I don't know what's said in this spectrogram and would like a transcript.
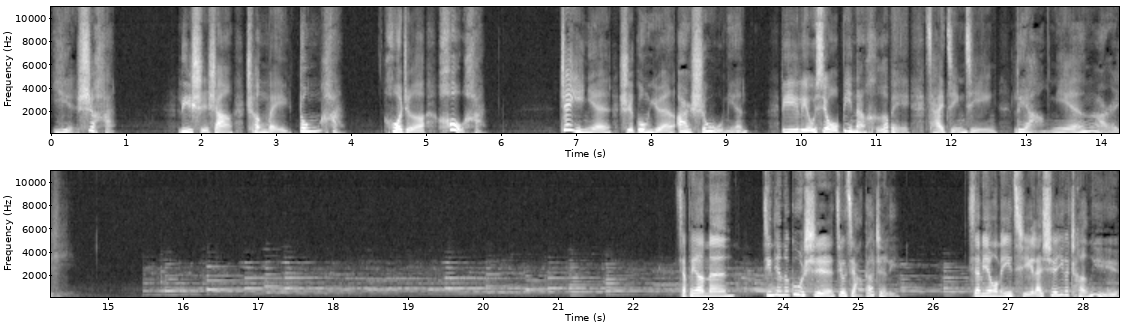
也是汉。历史上称为东汉，或者后汉。这一年是公元二十五年，离刘秀避难河北才仅仅两年而已。小朋友们，今天的故事就讲到这里。下面我们一起来学一个成语：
